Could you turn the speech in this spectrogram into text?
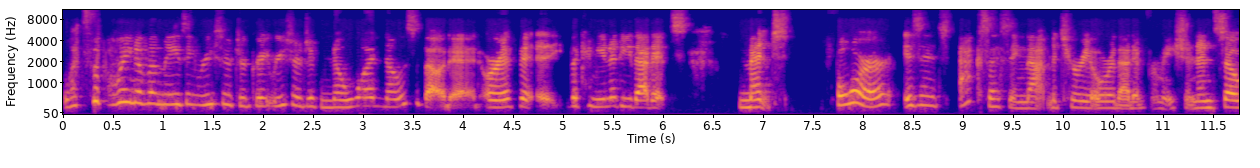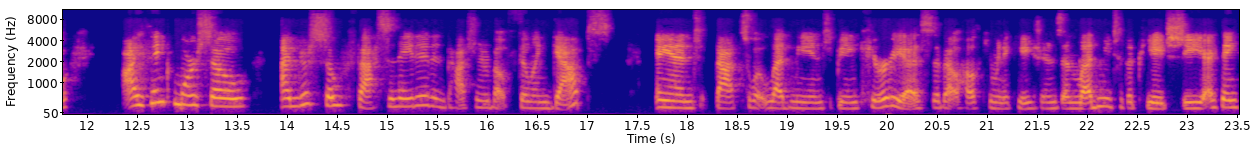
what's the point of amazing research or great research if no one knows about it or if it, the community that it's meant for isn't accessing that material or that information. And so I think more so, I'm just so fascinated and passionate about filling gaps. And that's what led me into being curious about health communications and led me to the PhD. I think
